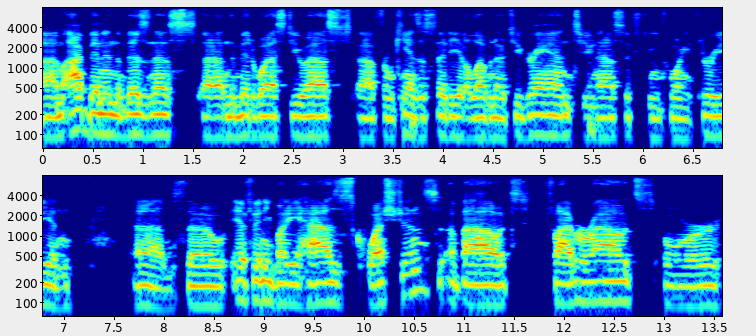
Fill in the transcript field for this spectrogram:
um, I've been in the business uh, in the Midwest US uh, from Kansas City at 1102 Grand to now 1623. And um, so if anybody has questions about fiber routes or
